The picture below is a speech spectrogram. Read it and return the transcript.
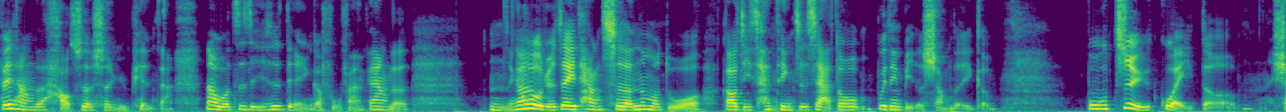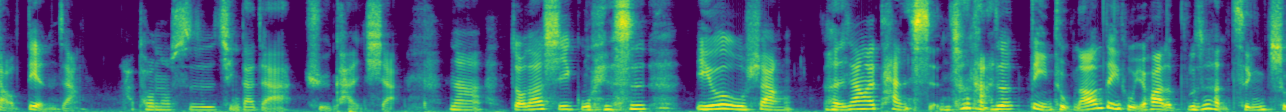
非常的好吃的生鱼片这样。那我自己是点一个腐饭，非常的。嗯，应该是，我觉得这一趟吃了那么多高级餐厅之下，都不一定比得上的一个不至于贵的小店，这样。哈托诺斯，请大家去看一下。那走到溪谷也是一路上很像在探险，就拿着地图，然后地图也画的不是很清楚，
